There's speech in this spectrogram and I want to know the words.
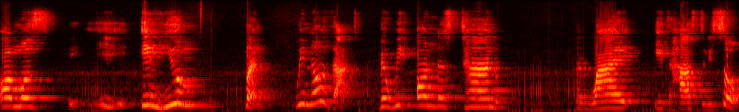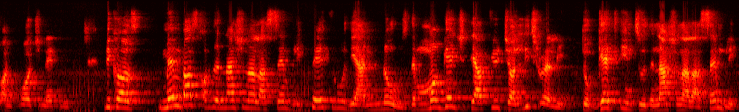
almost inhuman. We know that, but we understand why it has to be so, unfortunately, because members of the National Assembly pay through their nose, they mortgage their future literally to get into the National Assembly.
